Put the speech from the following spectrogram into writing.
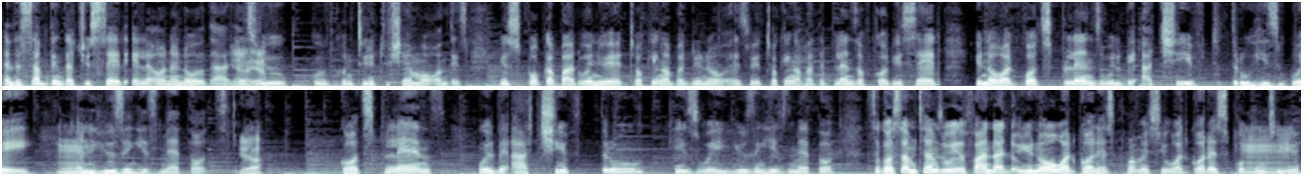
And there's something that you said earlier on. I know that Yeah, as yeah. you will continue to share more on this, you spoke about when you were talking about you know as we were talking about the plans of God. You said you know what God's plans will be achieved through His way Mm. and using His methods. Yeah. God's plans will be achieved through His way, using His method. So, because sometimes we will find that you know what God has promised you, what God has spoken Mm, to you.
